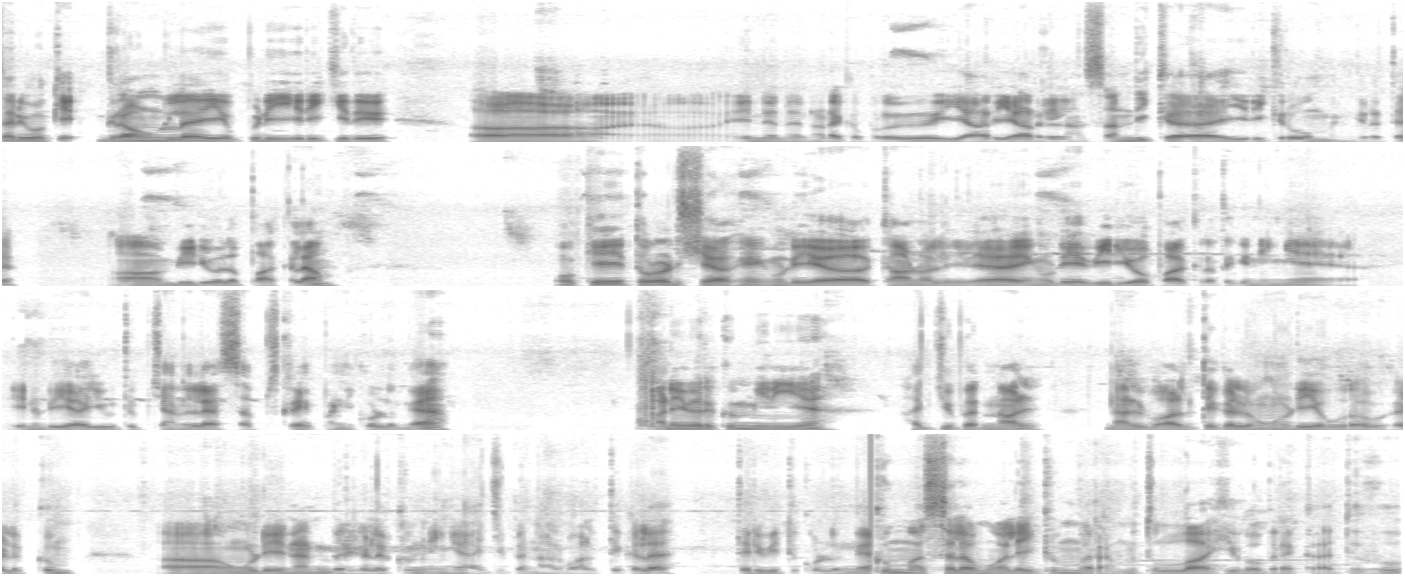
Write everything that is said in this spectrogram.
சரி ஓகே. கிரவுண்டில் எப்படி இருக்குது? என்னென்ன நடக்க போகுது? யார் யாரெல்லாம் சந்திக்க இருக்கிறோம் என்கிறத வீடியோவில் பார்க்கலாம். ஓகே. தொடர்ச்சியாக எங்களுடைய காணொலியில் எங்களுடைய வீடியோ பார்க்குறதுக்கு நீங்கள் என்னுடைய யூடியூப் சேனலை சப்ஸ்கிரைப் பண்ணிக்கொள்ளுங்கள் அனைவருக்கும் இனிய ஹஜ்ஜி பெருநாள். நல்வாழ்த்துக்கள் உங்களுடைய உறவுகளுக்கும் உங்களுடைய நண்பர்களுக்கும் நீங்கள் ஹஜ்ஜி பெருநாள் வாழ்த்துக்களை தெரிவித்துக் கொள்ளுங்கள் அஸ்லாம் அலைக்கும் வரமத்துல்லாஹி வபரகாத்துஹு.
